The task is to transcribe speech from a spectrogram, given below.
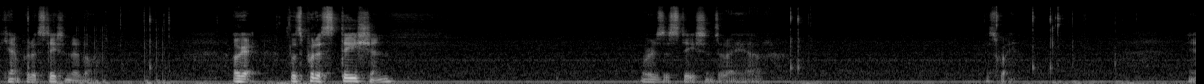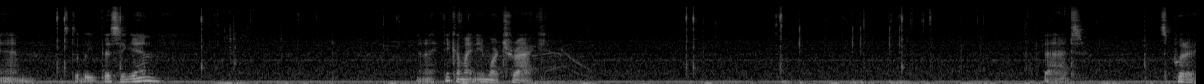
I can't put a station there though. Okay, so let's put a station. Where's the stations that I have? This way. And let's delete this again. And I think I might need more track. that. Put a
